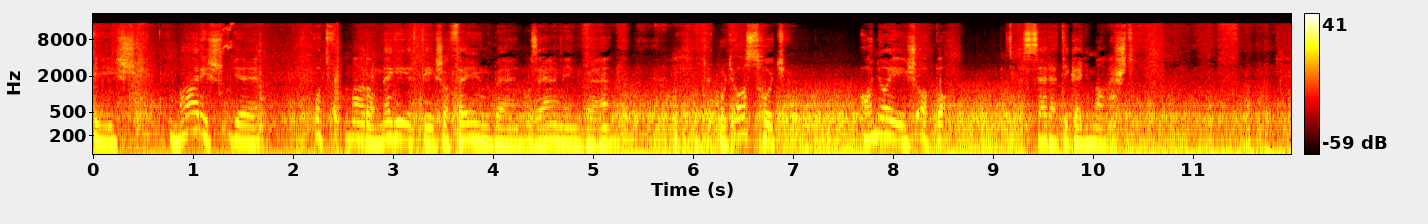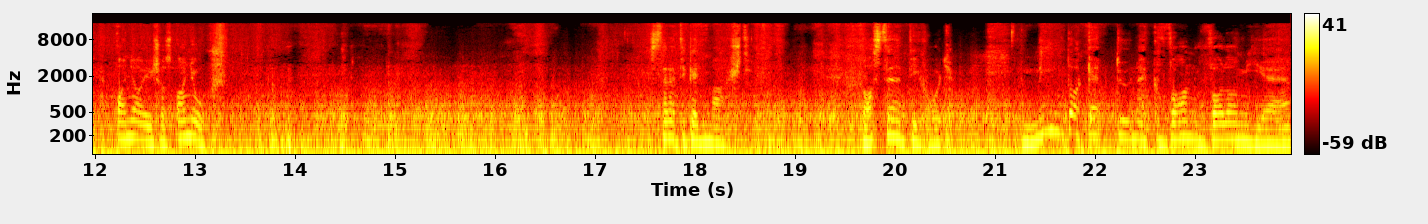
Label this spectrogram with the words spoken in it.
És már is ugye ott van már a megértés a fejünkben, az elménkben, hogy az, hogy anya és apa szeretik egymást, anya és az anyós szeretik egymást. Azt jelenti, hogy mind a kettőnek van valamilyen,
